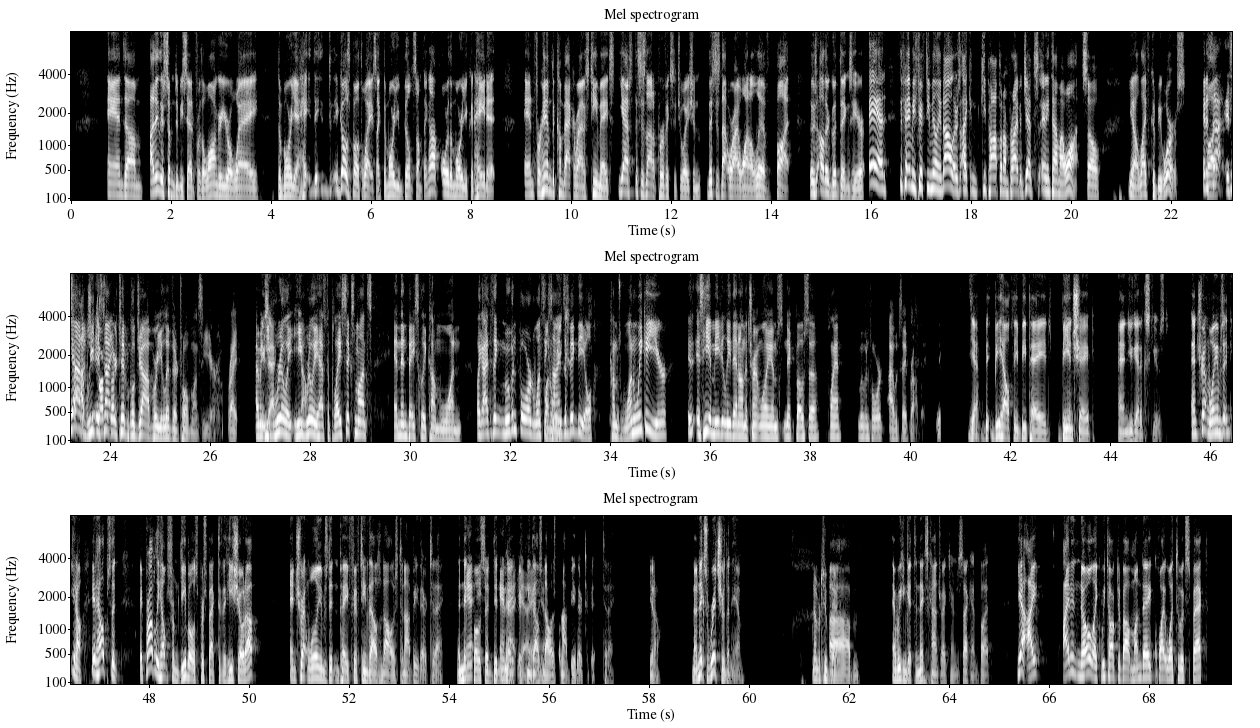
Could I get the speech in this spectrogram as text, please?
And um, I think there's something to be said for the longer you're away, the more you hate it goes both ways. Like the more you build something up or the more you can hate it. And for him to come back around his teammates, yes, this is not a perfect situation. This is not where I want to live, but there's other good things here. And if they pay me $50 million, I can keep hopping on private jets anytime I want. So, you know, life could be worse. And it's not it's yeah, not a, it's not about- your typical job where you live there 12 months a year, right? I mean, Exactly. he really he No. really has to play 6 months and then basically come one like I think moving forward once he One signs week. a big deal, comes 1 week a year, is, is he immediately then on the Trent Williams, Nick Bosa plan moving forward? I would say probably. Yeah. Be, be healthy, be paid, be in shape, and you get excused. And Trent Williams, and you know, it helps that it probably helps from Deebo's perspective that he showed up and Trent Williams didn't pay $15,000 to not be there today. And Nick And- Bosa didn't and pay yeah, fifteen thousand dollars to not be there to be, today. You know, now Nick's richer than him, Number 2 pick. um, and we can get to Nick's contract here in a second. But yeah, I I didn't know like we talked about Monday quite what to expect.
